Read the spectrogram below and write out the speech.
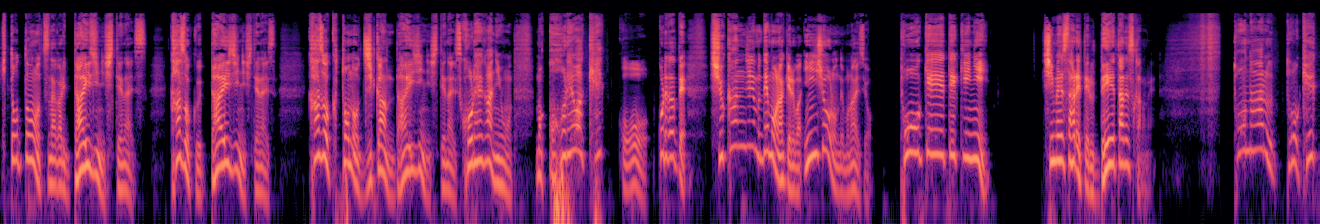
人とのつながり大事にしてないです。家族大事にしてないです。家族との時間大事にしてないです。これが日本。まあ、これは結構、これだって主観でもなければ印象論でもないですよ。統計的に示されてるデータですからね。となると結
